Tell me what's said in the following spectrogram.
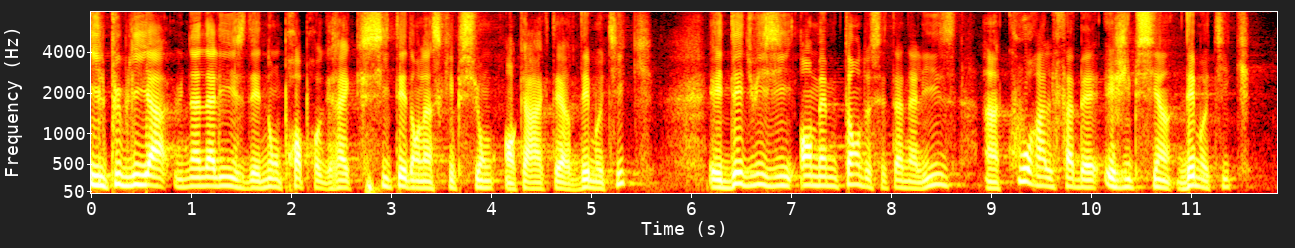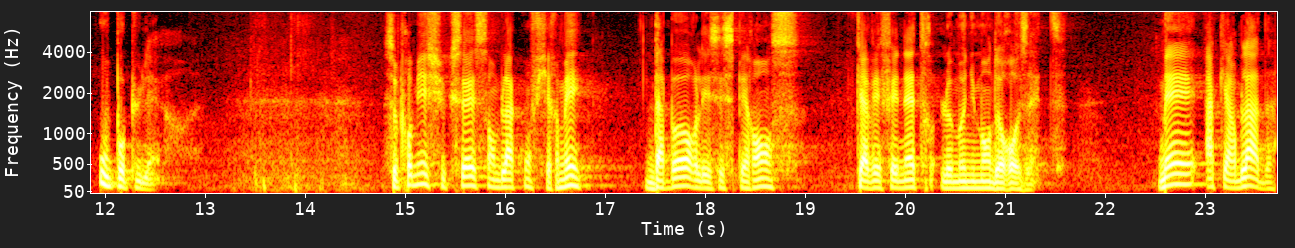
il publia une analyse des noms propres grecs cités dans l'inscription en caractère démotique et déduisit en même temps de cette analyse un court alphabet égyptien démotique ou populaire. Ce premier succès sembla confirmer d'abord les espérances qu'avait fait naître le monument de Rosette. Mais Ackerblad,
